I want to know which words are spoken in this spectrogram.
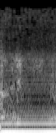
respectively.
